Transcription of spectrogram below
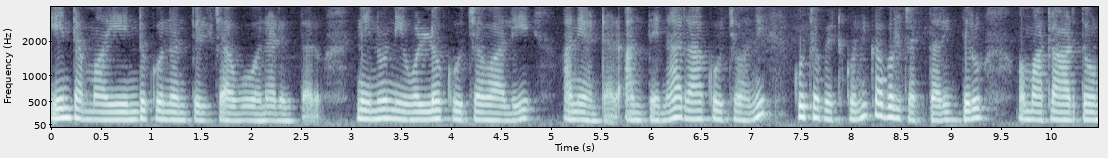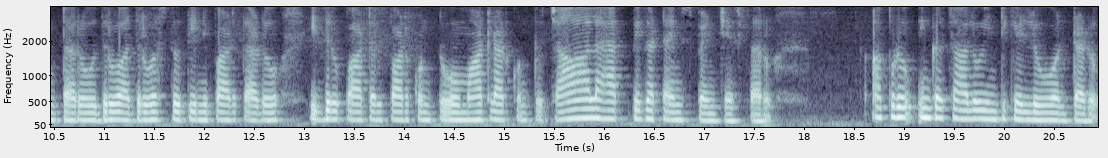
ఏంటమ్మా? ఎందుకు నన్ను పిలిచావు? అని అడుగుతారు. నేను నీ ఒళ్ళో కూర్చోవాలి అని అంటాడు. అంతేనా? రా కూర్చో అని కూర్చోబెట్టుకొని కబుర్లు చెప్తారు. ఇద్దరు మాట్లాడుతూ ఉంటారు. ధ్రువ ధ్రువ స్థుతిని పాడతాడు. ఇద్దరు పాటలు పాడుకుంటూ మాట్లాడుకుంటూ చాలా హ్యాపీగా టైం స్పెండ్ చేస్తారు. అప్పుడు ఇంకా చాలు ఇంటికి వెళ్ళు అంటాడు.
